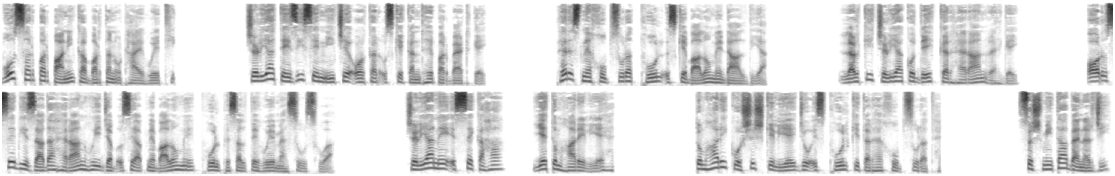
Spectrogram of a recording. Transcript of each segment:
وہ سر پر پانی کا برتن اٹھائے ہوئے تھی۔ چڑیا تیزی سے نیچے اوڑ کر اس کے کندھے پر بیٹھ گئی۔ پھر اس نے خوبصورت پھول اس کے بالوں میں ڈال دیا۔ لڑکی چڑیا کو دیکھ کر حیران رہ گئی۔ اور اس سے بھی زیادہ حیران ہوئی جب اسے اپنے بالوں میں پھول پھسلتے ہوئے محسوس ہوا۔ چڑیا نے اس سے کہا، یہ تمہارے لیے ہے۔ تمہاری کوشش کے لیے جو اس پھول کی طرح خوبصورت ہے۔ سشمیتا بینرجی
